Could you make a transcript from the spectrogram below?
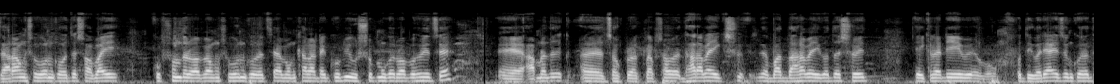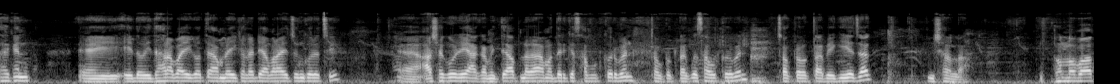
যারা অংশগ্রহণ করেছে সবাই খুব সুন্দরভাবে অংশগ্রহণ করেছে এবং খেলাটা খুবই উৎসবমুখরভাবে হয়েছে। আপনাদের চক্র ক্লাব সবাই ধারাবাহিক বা ধারাবাহিকতার সহিত এই খেলাটি প্রতিবারই আয়োজন করে থাকেন। এই ওই ধারাবাহিকতা আমরা এই খেলাটি আবার আয়োজন করেছি। আশা করি আগামীতে আপনারা আমাদেরকে সাপোর্ট করবেন, চক্র ক্লাবকে সাপোর্ট করবেন। চক্র ক্লাব এগিয়ে যাক ইনশাল্লাহ ধন্যবাদ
